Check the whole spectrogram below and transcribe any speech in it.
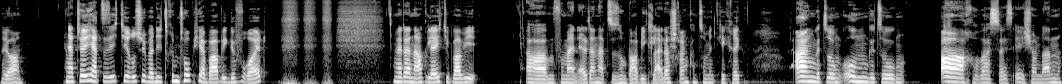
ja. Natürlich hat sie sich tierisch über die Trimtopia Barbie gefreut. hat dann auch gleich die Barbie ähm, von meinen Eltern hat sie so einen Barbie-Kleiderschrank und so mitgekriegt. Angezogen, umgezogen. Ach, was weiß ich. Und dann,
